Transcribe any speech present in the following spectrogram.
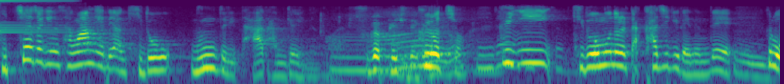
구체적인 상황에 대한 기도문들이 다 담겨 있는 거예요. 수백 페이지 되겠네요. 그렇죠. 그 이 기도문을 딱 가지게 되는데 음. 그리고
